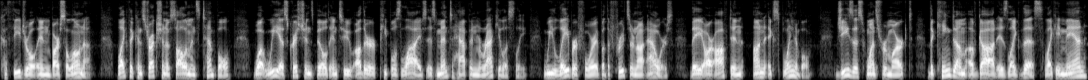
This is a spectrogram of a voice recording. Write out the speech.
cathedral in Barcelona. Like the construction of Solomon's temple, what we as Christians build into other people's lives is meant to happen miraculously. We labor for it, but the fruits are not ours. They are often unexplainable. Jesus once remarked, The kingdom of God is like this, like a man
